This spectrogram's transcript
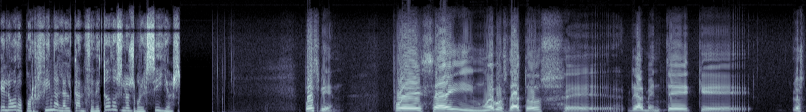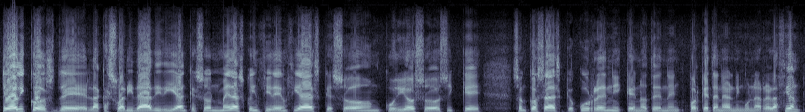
El oro por fin al alcance de todos los bolsillos. Pues bien, pues hay nuevos datos eh, realmente que los teóricos de la casualidad dirían que son meras coincidencias, que son curiosos y que son cosas que ocurren y que no tienen por qué tener ninguna relación.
